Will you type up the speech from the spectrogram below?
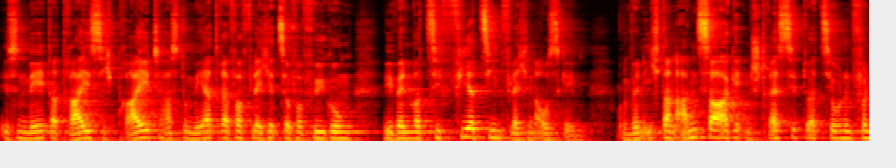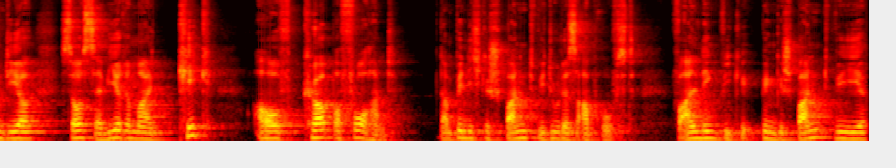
ist 1,30 Meter breit, hast du mehr Trefferfläche zur Verfügung, wie wenn wir vier Zielflächen ausgeben. Und wenn ich dann ansage in Stresssituationen von dir, so serviere mal Kick auf Körpervorhand, dann bin ich gespannt, wie du das abrufst. Vor allen Dingen wie, bin gespannt, wie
